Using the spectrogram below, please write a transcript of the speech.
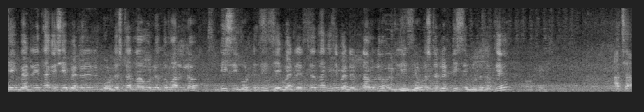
যেই ব্যাটারি থাকে সেই ব্যাটারির ভোল্টেজটার নাম হলো তোমার হলো ডিসি ভোল্টেজ। যেই ব্যাটারিতে থাকে সেই ব্যাটারির নাম হলো ভোল্টেজটা হলো ডিসি ভোল্টেজ ওকে? আচ্ছা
